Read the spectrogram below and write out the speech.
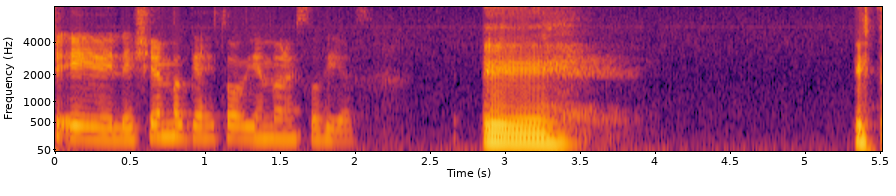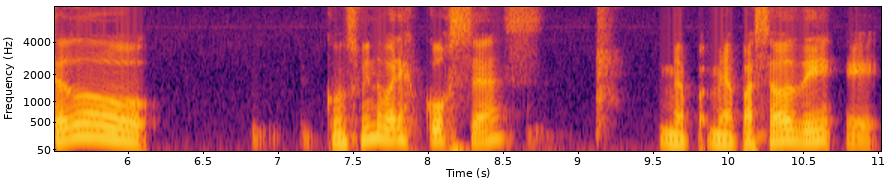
eh, leyendo, qué has estado viendo en estos días? Eh, he estado consumiendo varias cosas. Me ha, me ha pasado de eh,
